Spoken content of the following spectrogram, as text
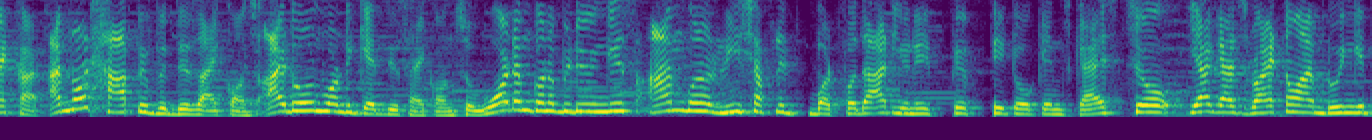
Rijkaard. I'm not happy with these icons. I don't want to get these icons. So what I'm going to be doing is I'm going to reshuffle it. But for that, you need 50 tokens, guys. So yeah, guys, right now I'm doing it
